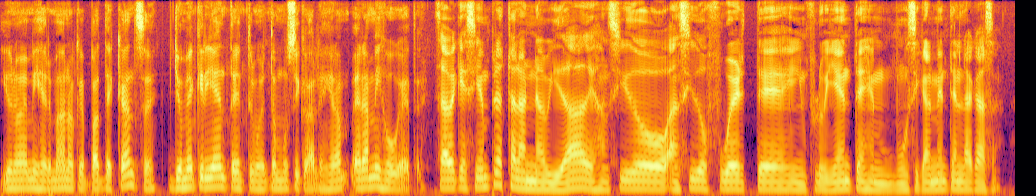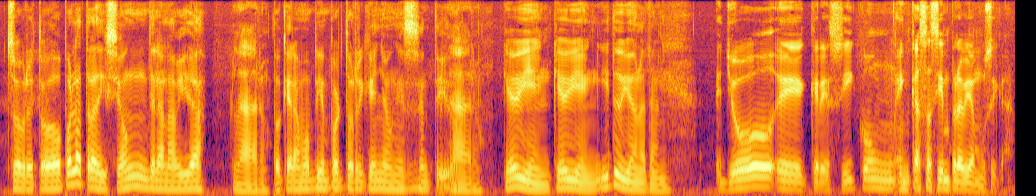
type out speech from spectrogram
y uno de mis hermanos que paz descanse. Yo me crié entre instrumentos musicales, era, era mi juguete. Sabe que siempre hasta las navidades han sido, han sido fuertes, e influyentes en- musicalmente en la casa. Sobre todo por la tradición de la Navidad, Claro, porque éramos bien puertorriqueños en ese sentido. claro. Qué bien, qué bien. ¿Y tú, Jonathan? Yo eh, crecí con... En casa siempre había música,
